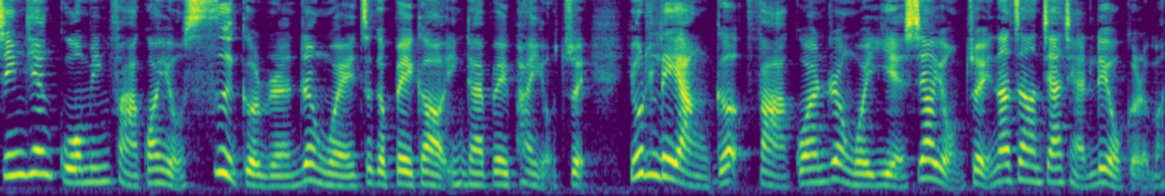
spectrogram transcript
今天国民法官有四个人认为这个被告应该被判有罪，有两个法官认为也是要有罪，那这样加起来六个了嘛？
